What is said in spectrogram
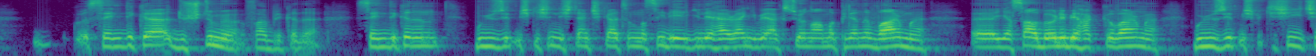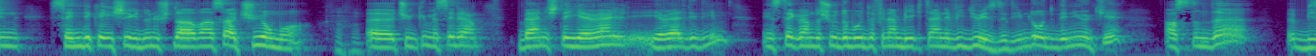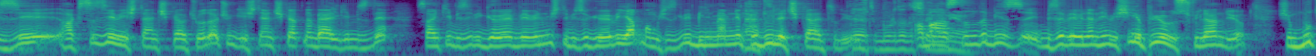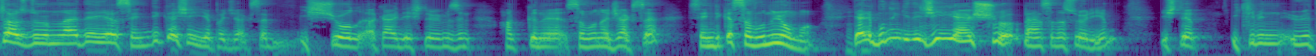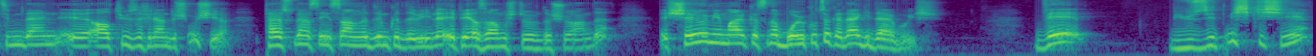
sendika düştü mü fabrikada? Sendikanın bu 170 kişinin işten çıkartılması ile ilgili herhangi bir aksiyon alma planı var mı? E, yasal böyle bir hakkı var mı? Bu 170 kişi için sendika işe dönüş davası açıyor mu? e, çünkü mesela ben işte yerel, yerel dediğim Instagram'da şurada burada filan bir iki tane video izlediğimde o deniyor ki aslında bizi haksız yere işten çıkartıyorlar. Çünkü işten çıkartma belgemizde sanki bize bir görev verilmişti. Biz o görevi yapmamışız gibi bilmem ne evet. koduyla çıkartılıyoruz. Evet burada da Ama aslında biz bize verilen her işi yapıyoruz filan diyor. Şimdi bu tarz durumlarda ya sendika şey yapacaksa işçi ol kardeşlerimizin hakkını savunacaksa sendika savunuyor mu? Yani bunun gideceği yer şu ben sana söyleyeyim. İşte 2000 üretimden 600'e falan düşmüş ya personel sayısı anladığım kadarıyla epey azalmış durumda şu anda. E, Xiaomi markasına boykota kadar gider bu iş. Ve 170 kişi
